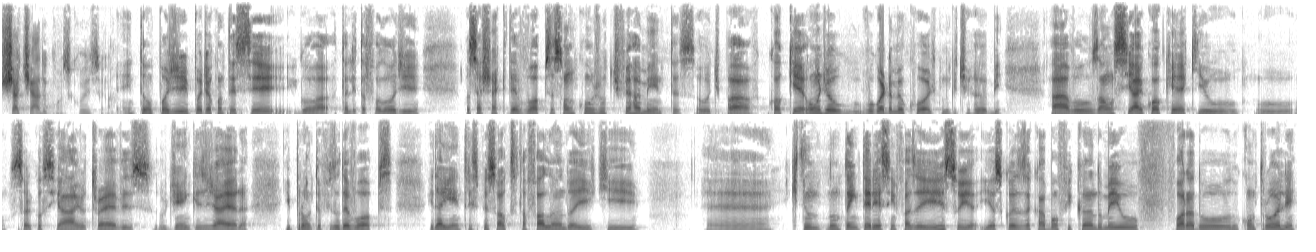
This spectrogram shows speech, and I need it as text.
chateado com as coisas. Então, pode, pode acontecer, igual a Thalita falou, de você achar que DevOps é só um conjunto de ferramentas. Ou tipo, ah, qual que é, onde eu vou guardar meu código? No GitHub. Ah, vou usar um CI qualquer aqui, o, o Circle CI, o Travis, o Jenkins já era. E pronto, eu fiz o DevOps. E daí entra esse pessoal que você está falando aí que, é, que não, não tem interesse em fazer isso e, e as coisas acabam ficando meio fora do, do controle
